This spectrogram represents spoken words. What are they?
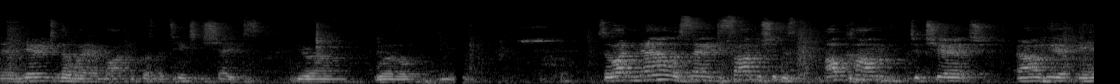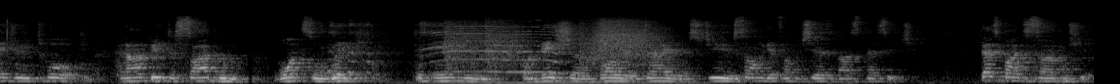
and adhering to their way of life because the teaching shapes your own world view. So, like now, we're saying discipleship is I'll come to church and I'll hear Andrew talk, and I'm being discipled once a week because Andrew or Nisha or Molly or Dave or Stu, someone gets up and shares a nice message. That's my discipleship.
